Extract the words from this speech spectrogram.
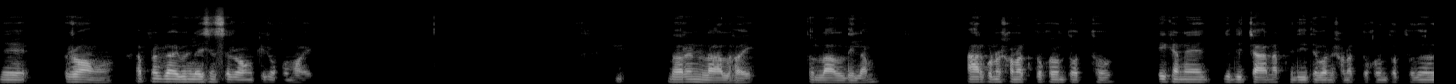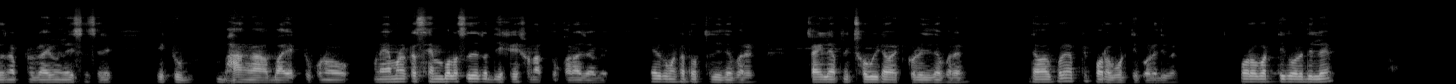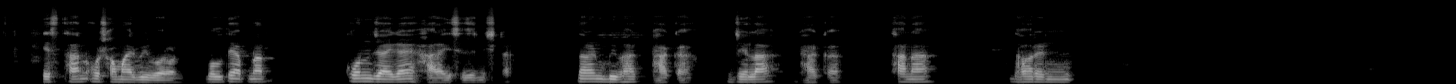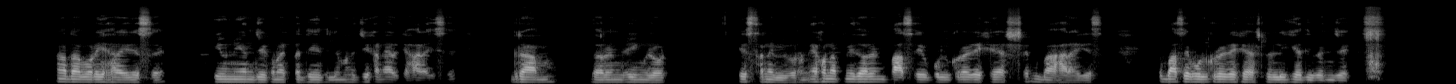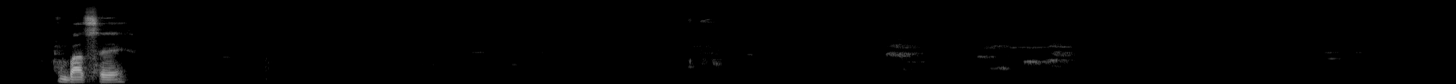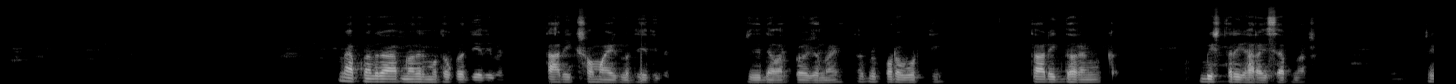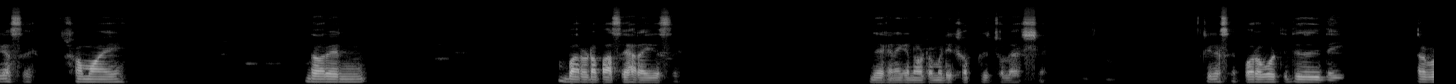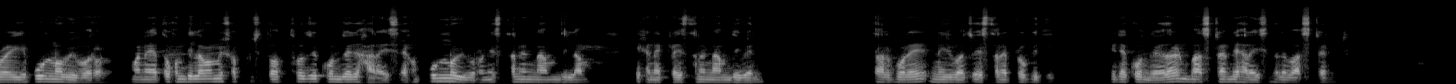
যে রং, আপনার ড্রাইভিং লাইসেন্সের রং কীরকম হয়? ধরেন লাল হয়, তো লাল দিলাম। আর কোনো শনাক্তকরণ তথ্য এখানে যদি চান আপনি দিতে পারেন শনাক্তকরণ তথ্য ধরেন আপনার ড্রাইভিং লাইসেন্সের একটু ভাঙা বা একটু কোনো মানে এমন একটা সিম্বল আছে যেটা দেখে শনাক্ত করা যাবে। এরকম একটা তথ্য দিতে পারেন। চাইলে আপনি ছবিটা অ্যাড করে দিতে পারেন। দেওয়ার পরে আপনি পরবর্তী করে দিবেন। পরবর্তী করে দিলে স্থান ও সময়ের বিবরণ বলতে আপনার কোন জায়গায় হারাইছে জিনিসটা। ধরেন বিভাগ ঢাকা, জেলা ঢাকা, থানা, ধরেন আদাবরেই হারাই গেছে। ইউনিয়ন যে কোনো একটা দিয়ে দিলে মানে যেখানে আর কি হারাইছে। গ্রাম, ধরেন রিং রোড স্থানে বিবরণ। এখন আপনি ধরেন বাসে ভুল করে রেখে আসছেন বা হারাই গেছে। তো বাসে ভুল করে রেখে আসলে লিখে দিবেন যে বাসে মানে আপনারা আপনাদের মতো করে দিয়ে দিবেন। তারিখ, সময় এগুলো দিয়ে দিবেন। যদি দেওয়ার প্রয়োজন হয়। তারপর পরবর্তী তারিখ ধরেন বিশ তারিখ হারাইছে আপনার। ঠিক আছে? সময় ধরেন বারোটা পাঁচে হারাই গেছে। দেখেন এখানে অটোমেটিক সবকিছু চলে আসছে। ঠিক আছে? পরবর্তীতে যদি দেই, তারপর এই যে পূর্ণ বিবরণ। মানে এতক্ষণ দিলাম আমি সবকিছু তথ্য যে কোন জায়গায় হারাইছে। এখন পূর্ণ বিবরণ, স্থানের নাম দিলাম, এখানে একটা স্থানের নাম দিবেন। তারপরে নির্বাচন, স্থানের প্রকৃতি, এটা কোন জায়গায়? ধরেন বাস স্ট্যান্ডে হারাইছে, তাহলে বাস স্ট্যান্ড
